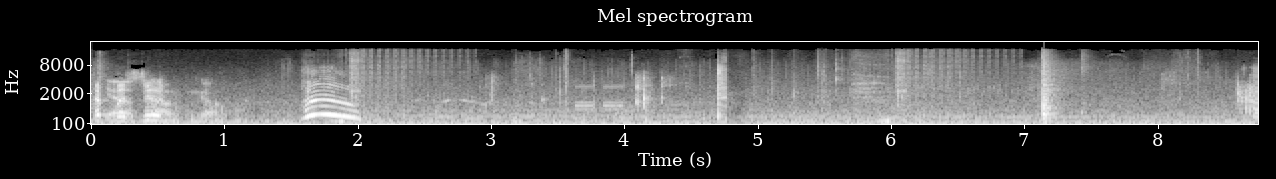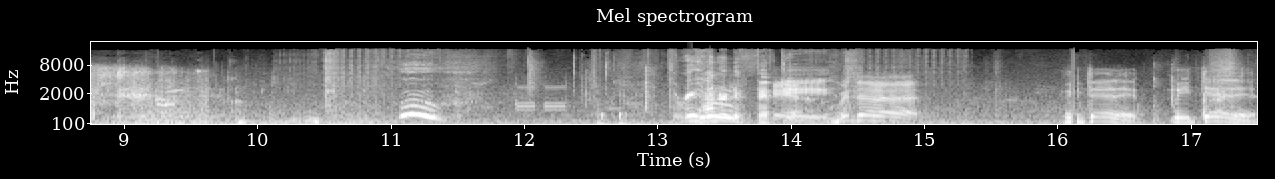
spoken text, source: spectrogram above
Yep, Yeah, let's do now it. we can go. Woo! 350. Yeah. We did it. We did it. We did it.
